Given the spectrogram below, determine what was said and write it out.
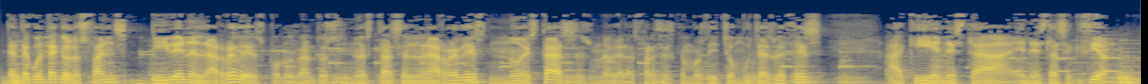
Date cuenta que los fans viven en las redes, por lo tanto, si no estás en las redes, no estás. Es una de las frases que hemos dicho muchas veces aquí en esta, en esta sección.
